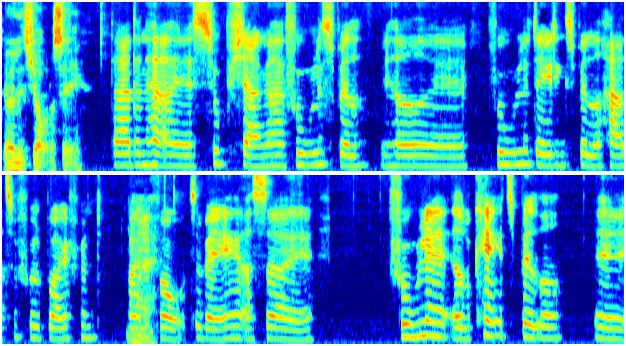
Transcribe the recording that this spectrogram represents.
Det var lidt sjovt at se. Der er den her øh, subgenre af fuglespil. Vi havde øh, fugle-datingspillet Heartful Boyfriend for et par år tilbage, og så øh, fugle-advokatspillet øh,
